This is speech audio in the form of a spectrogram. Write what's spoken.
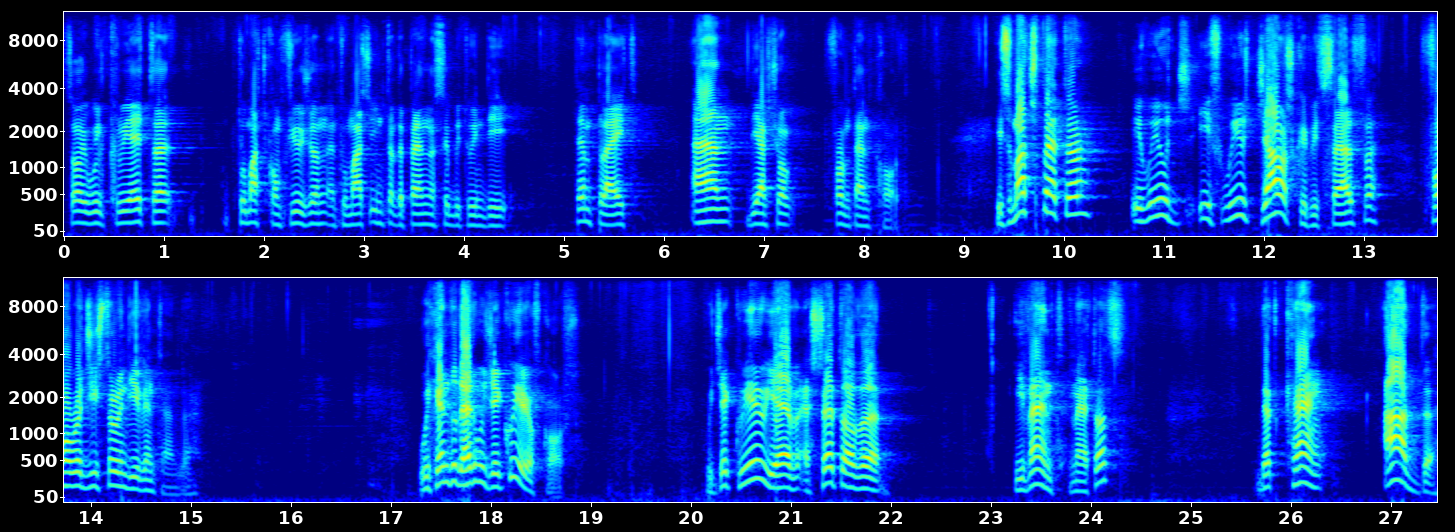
So it will create uh, too much confusion and too much interdependency between the template and the actual front-end code. It's much better if we, use, if we use JavaScript itself for registering the event handler. We can do that with jQuery, of course. With jQuery, we have a set of uh, event methods that can add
